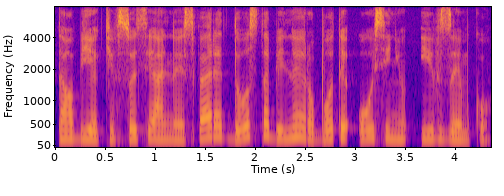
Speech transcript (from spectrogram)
та об'єктів соціальної сфери до стабільної роботи осінню і взимку.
